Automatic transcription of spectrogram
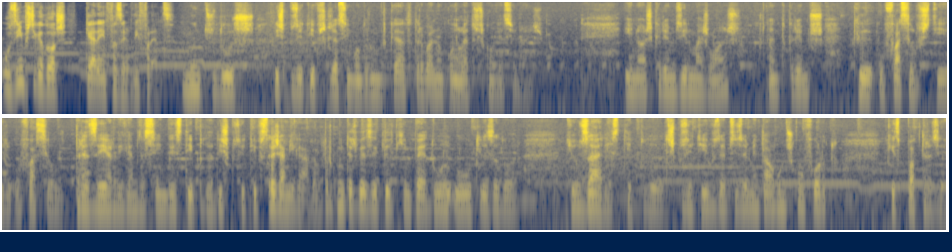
os investigadores querem fazer diferente. Muitos dos dispositivos que já se encontram no mercado trabalham com elétrons convencionais. E nós queremos ir mais longe, portanto, queremos que o fácil vestir, o fácil trazer, digamos assim, desse tipo de dispositivo seja amigável, porque muitas vezes aquilo que impede o, o utilizador de usar esse tipo de dispositivos é precisamente algum desconforto que isso pode trazer.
